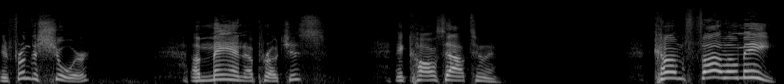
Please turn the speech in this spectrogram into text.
And from the shore, a man approaches and calls out to him, Come follow me,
